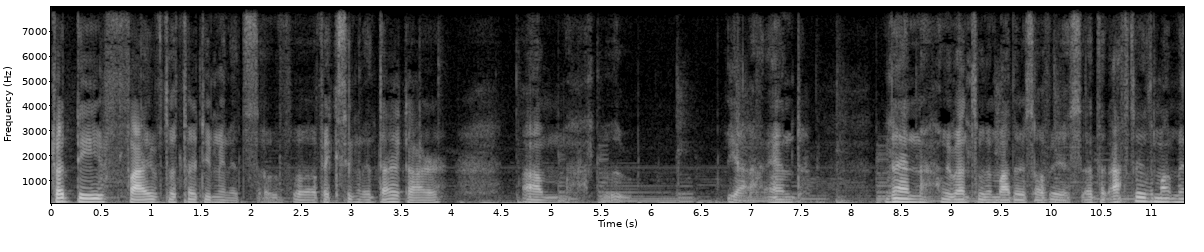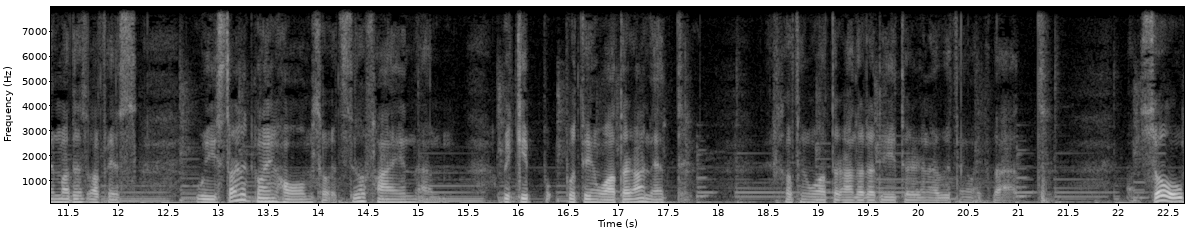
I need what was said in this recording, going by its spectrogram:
25 to 30 minutes of uh, fixing the entire car. Um, yeah, and then we went to the mother's office. And then after the, mother's office, we started going home, so it's still fine. Um, we keep putting water on it, putting water on the radiator and everything like that. And so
